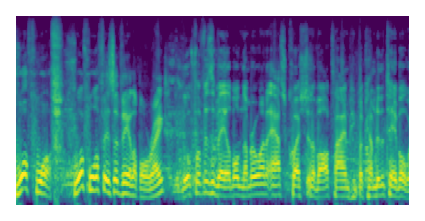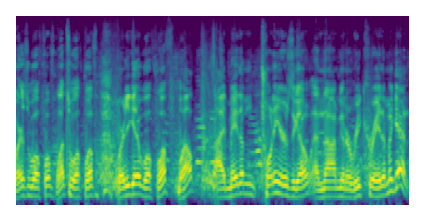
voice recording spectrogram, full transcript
Woof woof. Woof woof is available, right? Woof Woof is available. Number one asked question of all time. People come to the table. Where's Wolf Woof? What's Woof Woof? Where do you get a Woof Woof? Well, I made them 20 years ago, and now I'm going to recreate them again,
